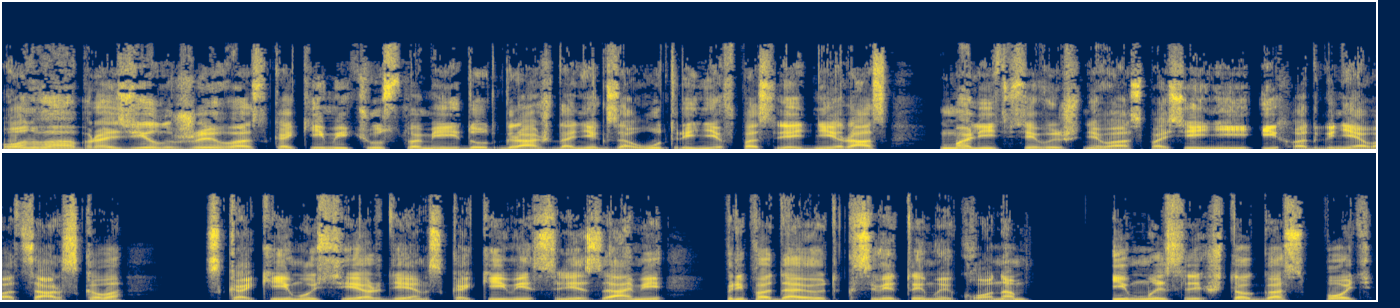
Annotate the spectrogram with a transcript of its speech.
Он вообразил живо, с какими чувствами идут граждане к заутрене в последний раз молить Всевышнего о спасении их от гнева царского, с каким усердием, с какими слезами припадают к святым иконам, и мысль, что Господь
